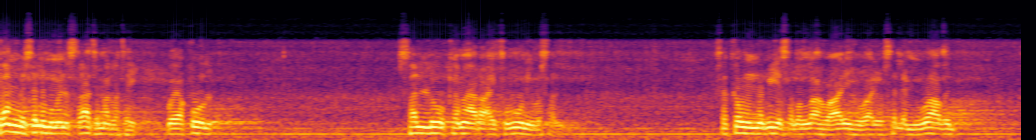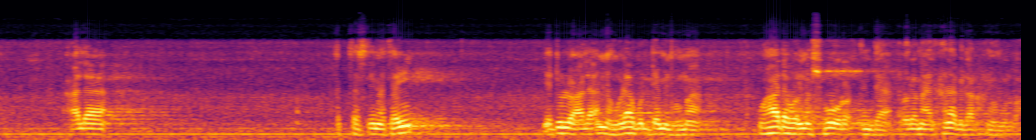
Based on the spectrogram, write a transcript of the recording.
كان يسلم من الصلاة مرتين ويقول صلوا كما رأيتموني أصلي. فكون النبي صلى الله عليه وآله وسلم يواظب على التسليمتين يدل على أنه لا بد منهما وهذا هو المشهور عند علماء الحنابلة رحمهم الله.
